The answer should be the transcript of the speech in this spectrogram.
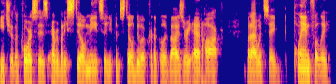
each of the courses. Everybody still meets and you can still do a critical advisory ad hoc. But I would say planfully,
